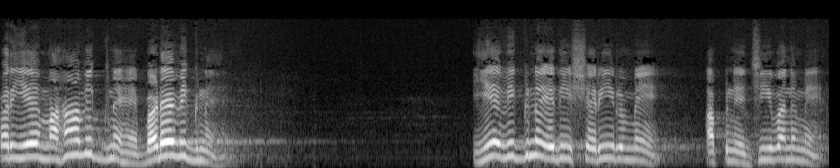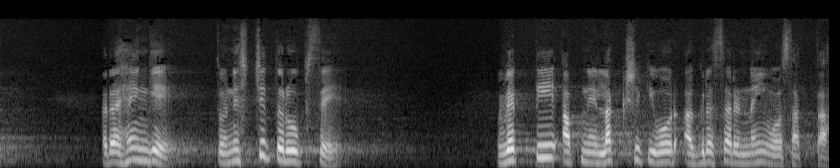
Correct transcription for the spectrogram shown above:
पर ये महाविघ्न है, बड़े विघ्न है। ये विघ्न यदि शरीर में, अपने जीवन में रहेंगे तो निश्चित रूप से व्यक्ति अपने लक्ष्य की ओर अग्रसर नहीं हो सकता।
